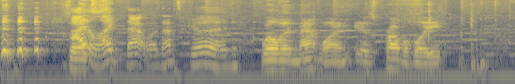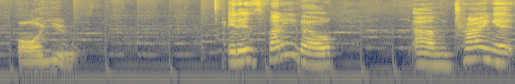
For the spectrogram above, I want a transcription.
so I like that one. That's good. Well, then that one is probably all you. It is funny though, um, trying it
